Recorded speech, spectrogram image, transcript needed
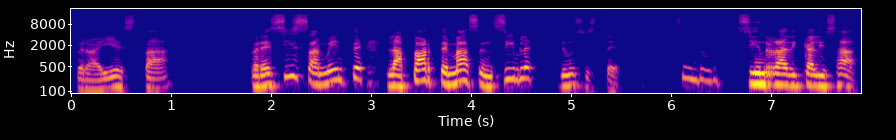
Pero ahí está precisamente la parte más sensible de un sistema. Sin duda. Sin radicalizar.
